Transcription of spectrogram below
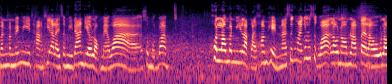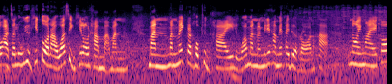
มันมันไม่มีทางที่อะไรจะมีด้านเดียวหรอกแม้ว่า สมมติว่า คนเรามันมีหลากหลายความเห็นนะ ซึ่งไม้ก็รู้สึกว่าเราน้อมรับแต่เราเราอาจจะรู้อยู่ที่ตัวเราว่าสิ่งที่เราทำอะมันมันมันไม่กระทบถึงใคร หรือว่ามันมันไม่ได้ทำให้ใครเดือดร้อนค่ะ น้อยไหมก็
